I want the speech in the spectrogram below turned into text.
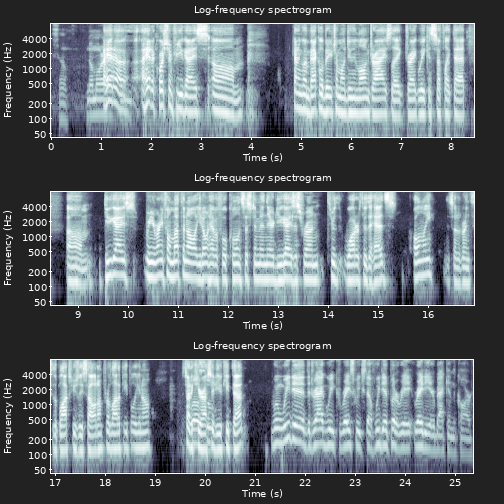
So no more. I had that a from me. I had a question for you guys. Um, kind of going back a little bit, you're talking about doing long drives like drag week and stuff like that. Um, do you guys, when you're running full methanol, you don't have a full cooling system in there? Do you guys just run through the water through the heads only instead of running through the blocks? Usually solid them for a lot of people, you know. Just out of Well, so- curiosity, do you keep that? when we did the drag week, race week stuff, we did put a ra- radiator back in the car.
